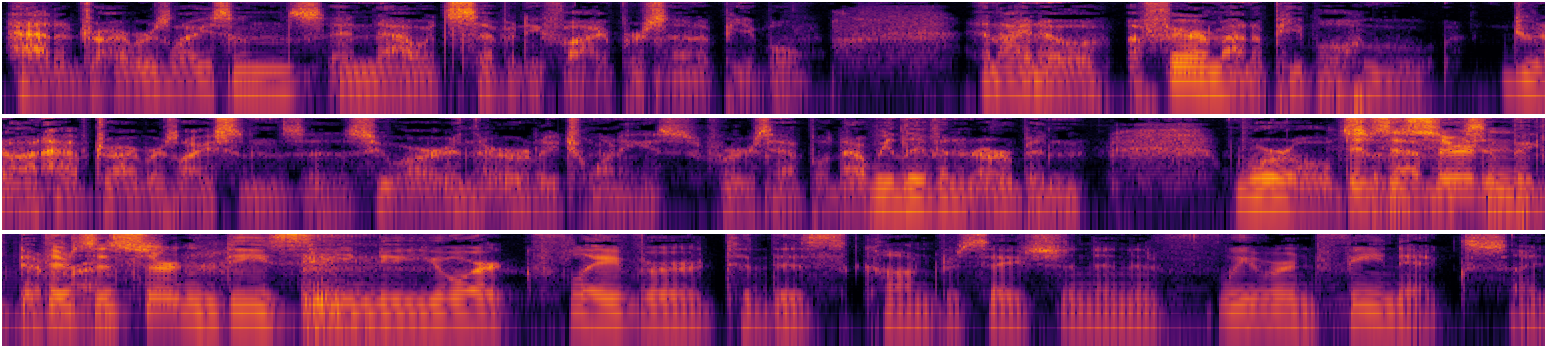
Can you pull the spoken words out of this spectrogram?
had a driver's license, and now it's 75% of people. And I know a fair amount of people who do not have driver's licenses who are in their early 20s, for example. Now we live in an urban world, there's so that a certain, makes a big difference. There's a certain DC, New York flavor to this conversation, and if we were in Phoenix, I,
